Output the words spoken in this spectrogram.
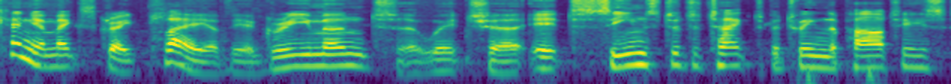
Kenya makes great play of the agreement uh, which uh, it seems to detect between the parties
